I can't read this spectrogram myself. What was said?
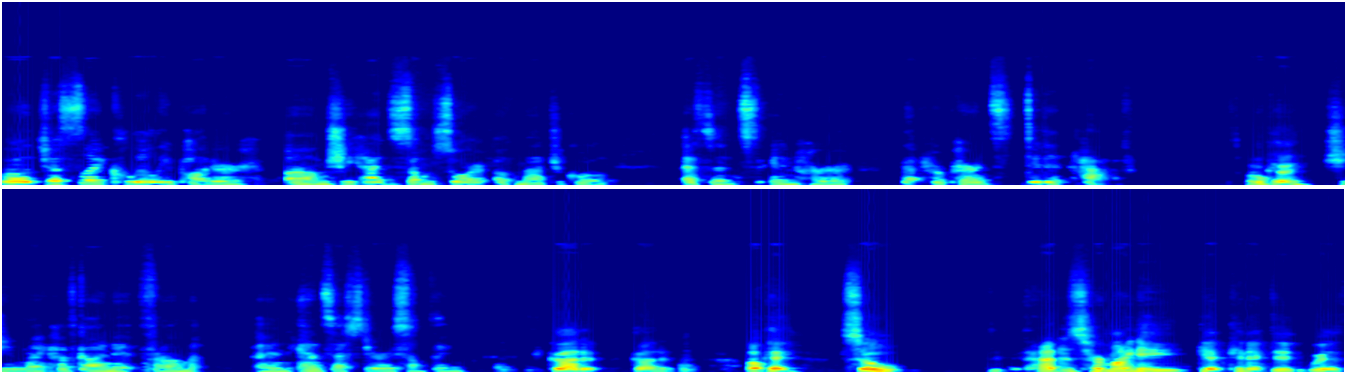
Well, just like Lily Potter, um, she had some sort of magical essence in her that her parents didn't have. Okay, She might have gotten it from an ancestor or something. got it. Got it. Okay, so how does Hermione get connected with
